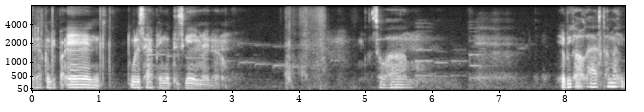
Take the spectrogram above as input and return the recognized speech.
Good afternoon, people. And what is happening with this game right now? So, um, here we go. Last time I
